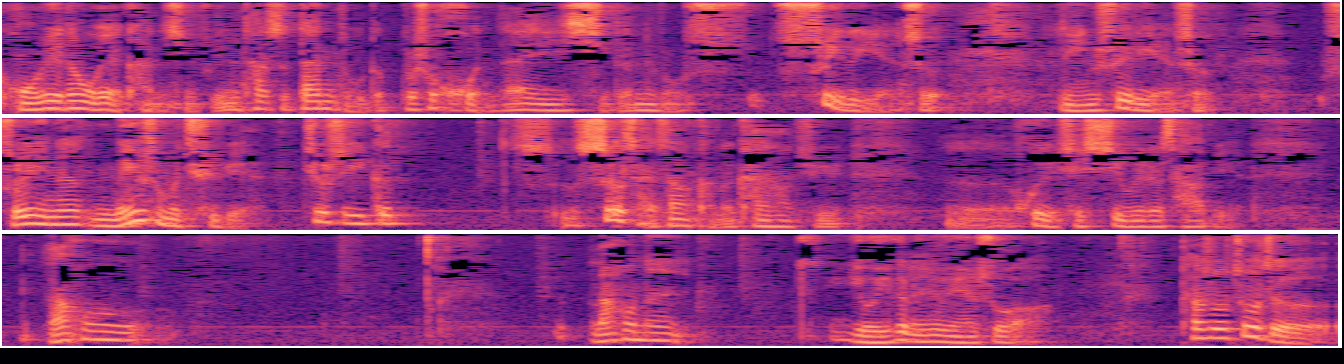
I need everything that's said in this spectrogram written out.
红绿灯我也看得清楚，因为它是单独的，不是混在一起的那种碎的颜色，零碎的颜色，所以呢没有什么区别，就是一个色彩上可能看上去，呃，会有些细微的差别。然后，然后呢，有一个人留言说，他说作者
